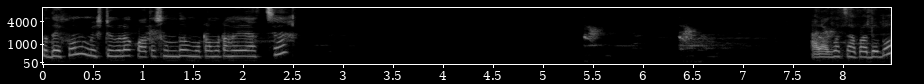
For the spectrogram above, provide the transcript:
তো দেখুন, মিষ্টিগুলো কত সুন্দর মোটা মোটা হয়ে যাচ্ছে। আর একবার চাপা দেবো।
